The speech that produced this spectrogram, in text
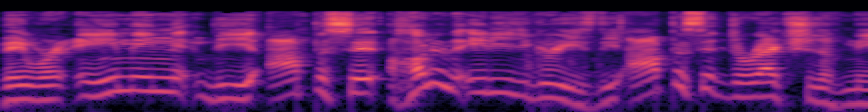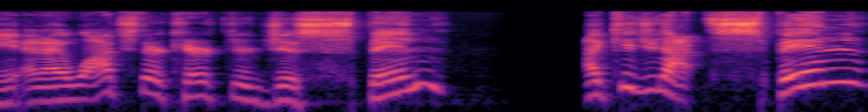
they were aiming the opposite 180 degrees the opposite direction of me and i watched their character just spin. I kid you not spin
